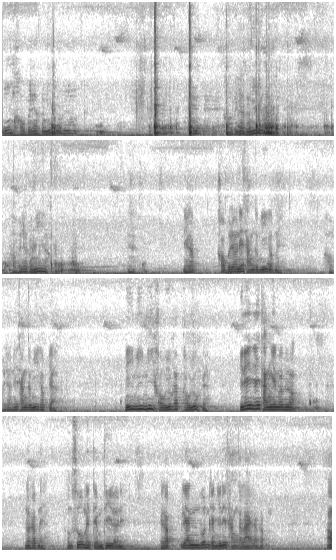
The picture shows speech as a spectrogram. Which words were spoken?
อู้เขาไปแล้วก็มีอยู่พี่น้อง ไปเลือกกับมีอยู่ครับเขาไปเลือกกับมีอยู่เนี่ยครับ เขาไปแล้วในถังกับมีครับเนี่ยเขาไปแล้วในถังกับมีครับอย่ามีมีมีเขาอยู่ครับ เขาอยู่เนี่ยอยู่ในในถังเห็นไหมพี่น้องนะครับเนี่ยผมซูมให้เต็มที่แล้วนี่นะครับเรียนวนกันอยู่ในถังกันหลายแล้วครับ เอา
